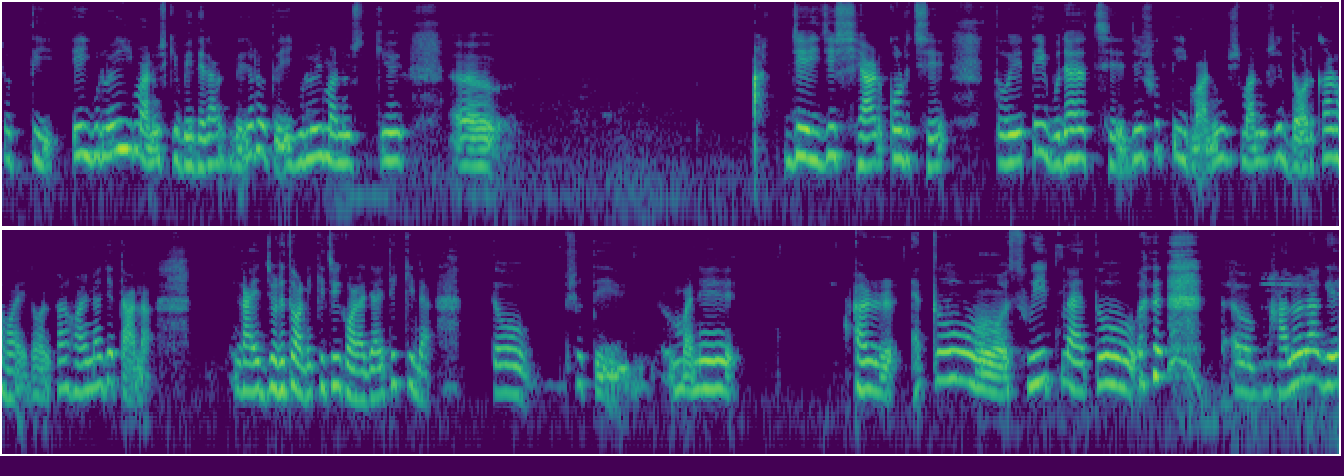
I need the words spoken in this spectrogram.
সত্যি, এইগুলোই মানুষকে বেঁধে রাখবে, জানো তো? এইগুলোই মানুষকে যে এই যে শেয়ার করছে, তো এতেই বোঝা যাচ্ছে যে সত্যি মানুষ, মানুষের দরকার হয়। দরকার হয় না যে তা না। গায়ের জোরে তো অনেক কিছুই করা যায়, ঠিক কি না তো সত্যি মানে আর এত সুইট না, এত, ভালো লাগে,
